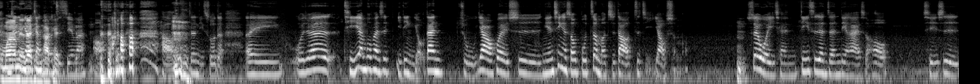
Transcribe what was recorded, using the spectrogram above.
我妈没有在听那么直接吗？哦，好，这是你说的。哎，我觉得体验部分是一定有，但。主要会是年轻的时候不这么知道自己要什么，嗯，所以我以前第一次认真恋爱的时候，其实是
